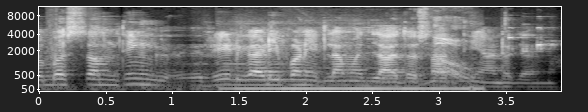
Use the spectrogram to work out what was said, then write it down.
તો બસ સમથિંગ રેડ ગાડી પણ એટલામાં જ લાવતો સાતથી આઠ હજારમાં.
